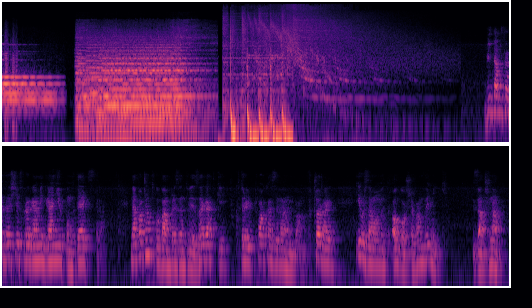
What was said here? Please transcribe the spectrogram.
Witam serdecznie w programie Granie Punkty Ekstra. Na początku Wam prezentuję zagadki, które pokazywałem Wam wczoraj i już za moment ogłoszę Wam wyniki. Zaczynamy.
